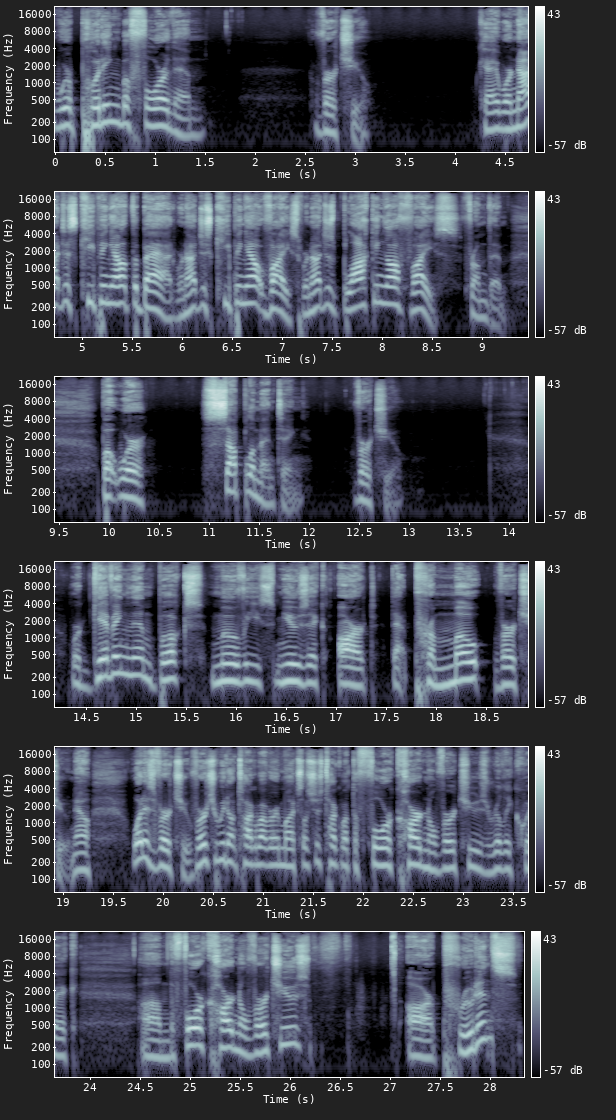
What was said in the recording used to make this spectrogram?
we're putting before them virtue. Okay, we're not just keeping out the bad. We're not just keeping out vice. We're not just blocking off vice from them, but we're supplementing virtue. We're giving them books, movies, music, art that promote virtue. Now, what is virtue? Virtue we don't talk about very much. Let's just talk about the four cardinal virtues really quick. Um, the four cardinal virtues are prudence,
